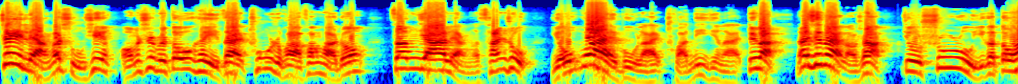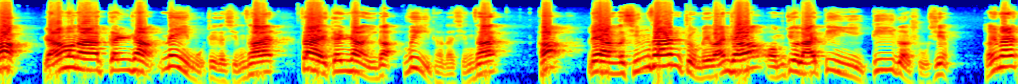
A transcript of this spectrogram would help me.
这两个属性，我们是不是都可以在初始化方法中增加两个参数，由外部来传递进来，对吧？那现在老师啊，就输入一个逗号，然后呢，跟上 name 这个形参，再跟上一个 weight 的形参。好，两个形参准备完成，我们就来定义第一个属性。同学们，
